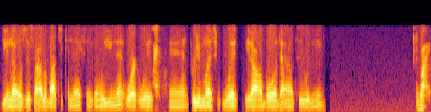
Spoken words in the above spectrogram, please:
you know, it's just all about your connections and who you network with, and pretty much what it all boiled down to with me. Right.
